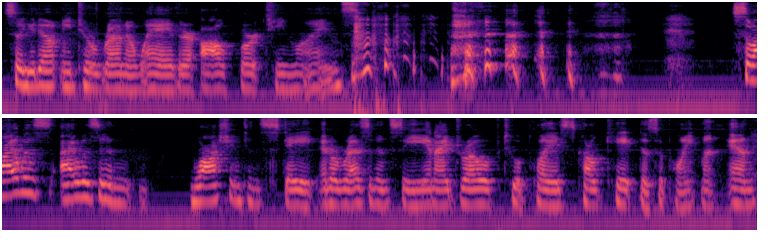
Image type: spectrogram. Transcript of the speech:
so you don't need to run away. They're all 14 lines. so I was I was in Washington State at a residency, and I drove to a place called Cape Disappointment, and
